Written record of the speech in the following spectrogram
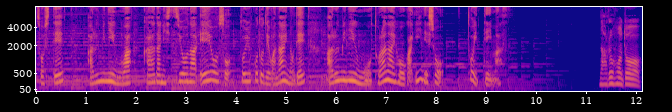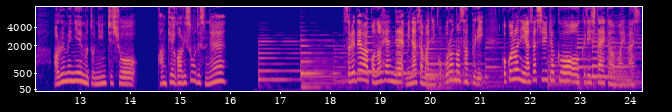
そしてアルミニウムは体に必要な栄養素ということではないのでアルミニウムを取らない方がいいでしょうと言っています。なるほど。アルミニウムと認知症、関係がありそうですね。それではこの辺で皆様に心のサプリ、心に優しい曲をお送りしたいと思います。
